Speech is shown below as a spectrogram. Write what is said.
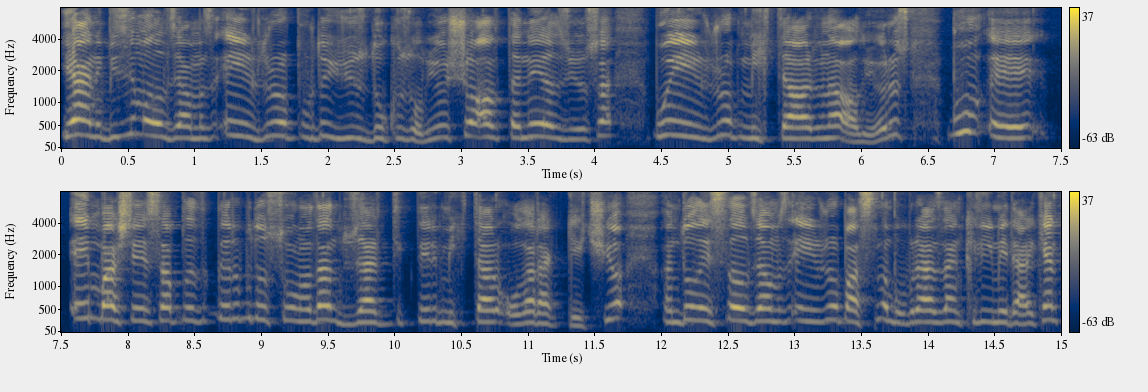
Yani bizim alacağımız airdrop burada 109 oluyor. Şu altta ne yazıyorsa bu airdrop miktarını alıyoruz. Bu e, en başta hesapladıkları bu da sonradan düzelttikleri miktar olarak geçiyor. Hani dolayısıyla alacağımız airdrop aslında bu. Birazdan claim ederken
